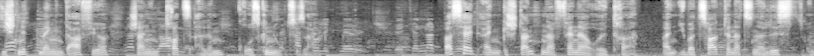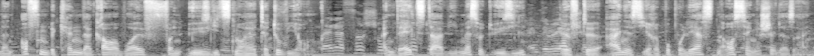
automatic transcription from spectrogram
Die Schnittmengen dafür scheinen trotz allem groß genug zu sein. Was hält ein gestandener Fenner-Ultra, ein überzeugter Nationalist und ein offen bekennender grauer Wolf von Özils neuer Tätowierung? Ein Weltstar wie Mesut Özil dürfte eines ihrer populärsten Aushängeschilder sein.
